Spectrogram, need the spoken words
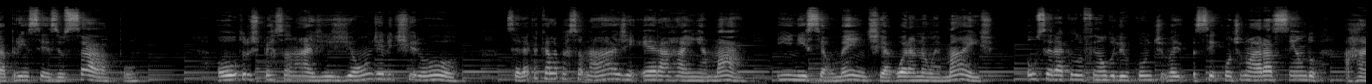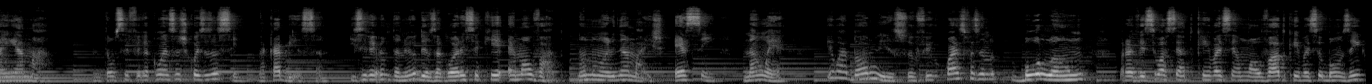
a princesa e o sapo? Outros personagens, de onde ele tirou? Será que aquela personagem era a rainha má? Inicialmente, agora não é mais? Ou será que no final do livro ser, continuará sendo a rainha má? Então você fica com essas coisas assim, na cabeça. E você fica perguntando, meu Deus, agora esse aqui é malvado. Não, não, não, ele não é mais. É sim, não é. Eu adoro isso. Eu fico quase fazendo bolão para ver se eu acerto quem vai ser o malvado, quem vai ser o bonzinho,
